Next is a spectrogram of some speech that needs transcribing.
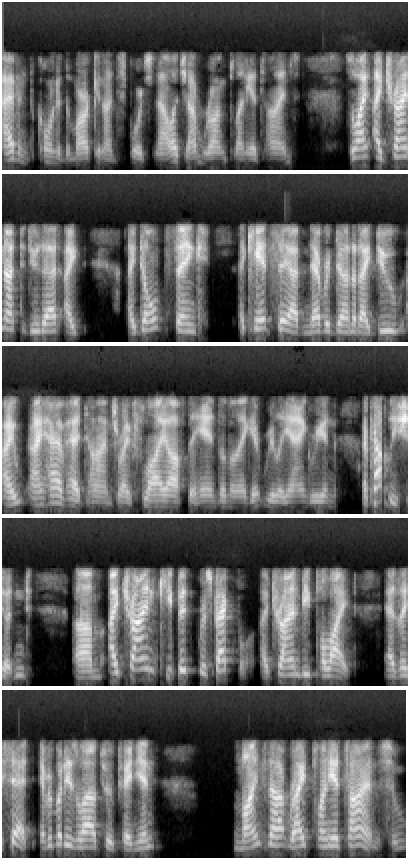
I haven't cornered the market on sports knowledge. I'm wrong plenty of times. So I, I try not to do that. I I don't think I can't say I've never done it. I do. I I have had times where I fly off the handle and I get really angry, and I probably shouldn't. Um, I try and keep it respectful. I try and be polite. As I said, everybody's allowed to opinion. Mine's not right plenty of times. Who,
